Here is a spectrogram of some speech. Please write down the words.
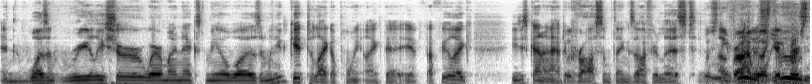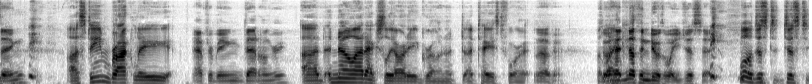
and wasn't really sure where my next meal was. And when you get to like a point like that, if I feel like you just kind of have to cross some things off your list. Was steamed broccoli want like your first thing Uh, steamed broccoli. after being that hungry? Uh, no, I'd actually already grown a, a taste for it. Okay. But so it had nothing to do with what you just said. Well, just, just,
